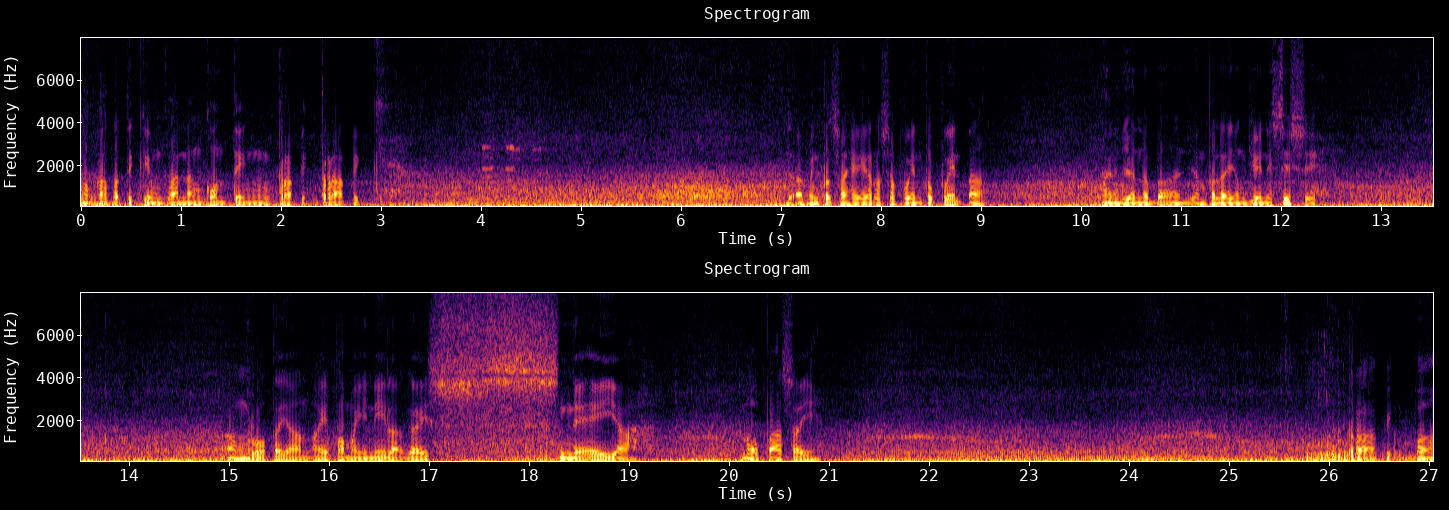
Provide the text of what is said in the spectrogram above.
Makakatikim ka ng konting traffic-traffic. Daming pasahero sa puwento-puwent na Andiyan na ba? Andiyan pala yung Genesis eh. Ang ruta yan ay pamaynila guys. Neeya No, Pasay traffic pa.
